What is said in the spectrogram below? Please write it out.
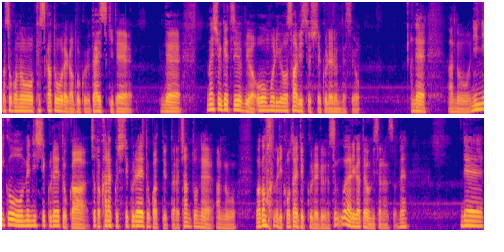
まあ、そこのペスカトーレが僕大好きで、で、毎週月曜日は大盛りをサービスしてくれるんですよ。で、あの、ニンニクを多めにしてくれとか、ちょっと辛くしてくれとかって言ったら、ちゃんとね、あの、わがままに答えてくれる、すんごいありがたいお店なんですよね。で、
